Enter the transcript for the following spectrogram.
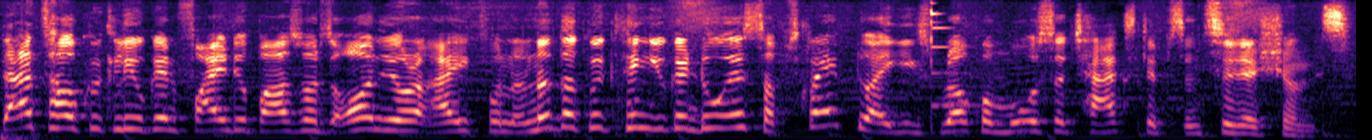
That's how quickly you can find your passwords on your iPhone. Another quick thing you can do is subscribe to iGeeks blog for more such hacks, tips and suggestions.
